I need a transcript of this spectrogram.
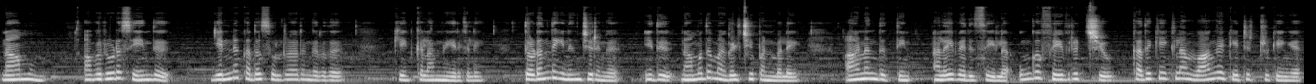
நாமும் அவரோட சேர்ந்து என்ன கதை சொல்கிறாருங்கிறத கேட்கலாம் நேர்களே தொடர்ந்து இணைஞ்சிருங்க. இது நமது மகிழ்ச்சி பண்பலை. ஆனந்தத்தின் அலைவரிசையில் உங்கள் ஃபேவரட் ஷோ கதை கேட்கலாம் வாங்க கேட்டுட்ருக்கீங்க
